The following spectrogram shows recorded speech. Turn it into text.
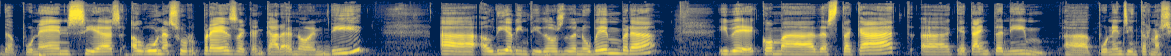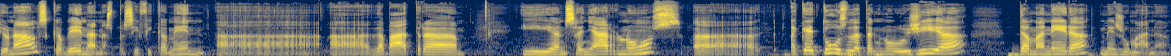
de ponències, alguna sorpresa que encara no hem dit, eh, el dia 22 de novembre, i bé, com a destacat, eh, aquest any tenim eh, ponents internacionals que venen específicament a, a debatre i ensenyar-nos eh, aquest ús de tecnologia de manera més humana.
